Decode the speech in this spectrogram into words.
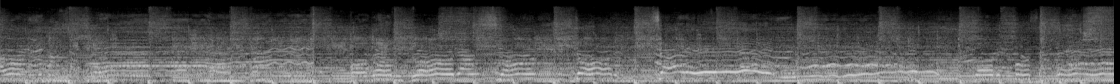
Adoremos al Rey. Poder y gloria, unción y victoria. Sale. Adoremos al Rey.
